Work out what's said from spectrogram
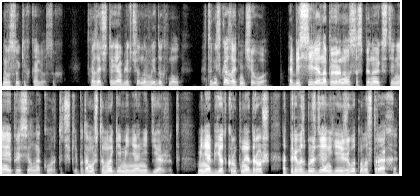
на высоких колесах. Сказать, что я облегченно выдохнул, это не сказать ничего. Обессиленно повернулся спиной к стене и присел на корточки, потому что ноги меня не держат. Меня бьет крупная дрожь от перевозбуждения и животного страха,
